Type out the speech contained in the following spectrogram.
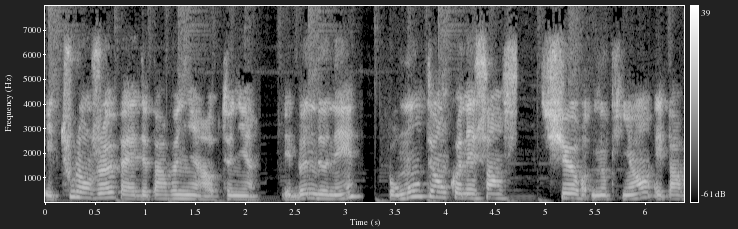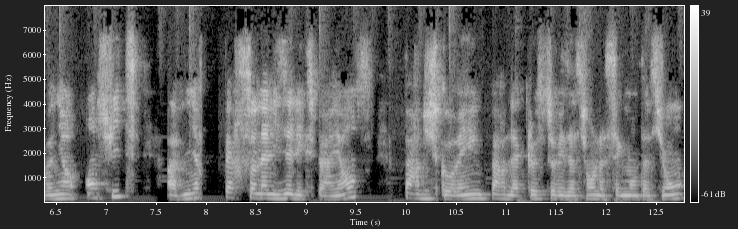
Et tout l'enjeu va être de parvenir à obtenir les bonnes données pour monter en connaissance sur nos clients et parvenir ensuite à venir personnaliser l'expérience par du scoring, par de la clusterisation, de la segmentation,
